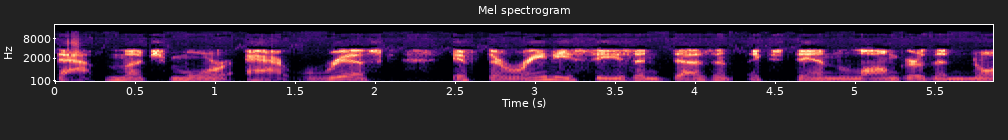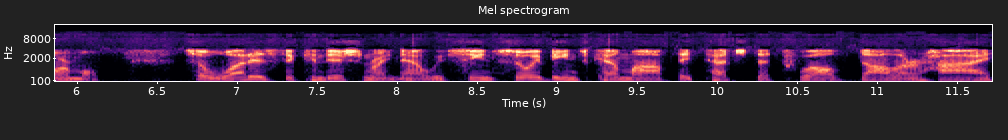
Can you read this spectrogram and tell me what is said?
that much more at risk if the rainy season doesn't extend longer than normal. So what is the condition right now? We've seen soybeans come off. They touched a $12 high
